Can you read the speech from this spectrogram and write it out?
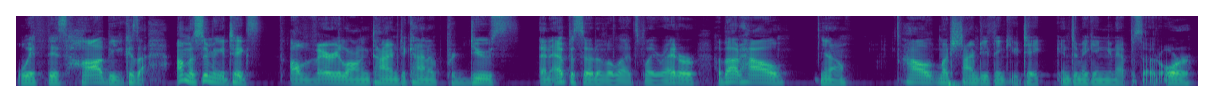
with this hobby? Because I'm assuming it takes a very long time to kind of produce an episode of a let's play, right? Or about how, you know, how much time do you think you take into making an episode? Or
